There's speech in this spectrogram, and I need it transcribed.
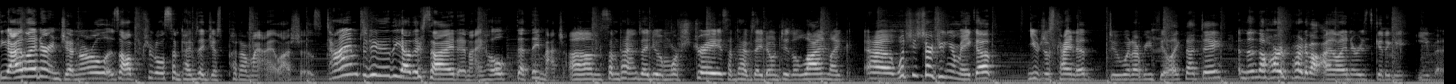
The eyeliner in general is optional. Sometimes I just put on my eyelashes. Time to do the other side and I hope that they match. Um, sometimes I do it more straight. Sometimes I don't do the line. Like uh, once you start doing your makeup, you just kind of do whatever you feel like that day. And then the hard part about eyeliner is getting it even.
